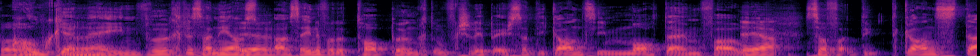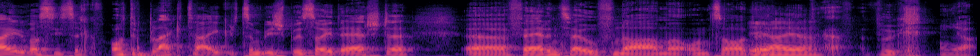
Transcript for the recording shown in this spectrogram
Allgemein, wirklich, das habe ich als, Ja. als einer der Top-Punkte aufgeschrieben, ist so die ganze Mode im Fall. Ja. So, der, ganze Teil, was sie sich, oder Black Tiger zum Beispiel, so in den ersten, äh, Fernsehaufnahmen und so. der- Ja, ja. Wirklich. Ja, ja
